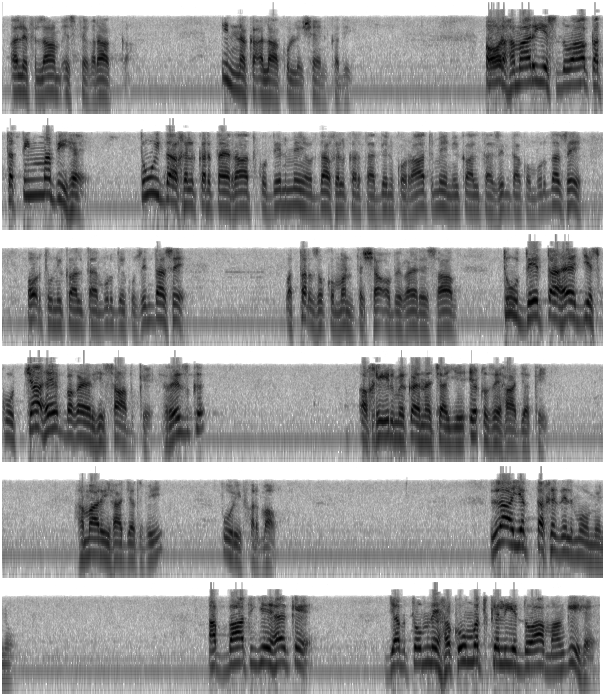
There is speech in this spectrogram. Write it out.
الف لام استغراق کا۔ ان کا اللہ کل شین کدی اور ہماری اس دعا کا تتیمہ بھی ہے۔ تو ہی داخل کرتا ہے رات کو دن میں اور داخل کرتا ہے دن کو رات میں، نکالتا ہے زندہ کو مردہ سے اور تو نکالتا ہے مردے کو زندہ سے۔ وہ طرز کو منتشا اور بغیر حساب۔ تو دیتا ہے جس کو چاہے بغیر حساب کے۔ رزق اخیر میں کہنا چاہیے اقز حاجت ہی ہماری حاجت بھی پوری فرماؤ۔ لا يتخذ المؤمن۔ اب بات یہ ہے کہ جب تم نے حکومت کے لیے دعا مانگی ہے،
